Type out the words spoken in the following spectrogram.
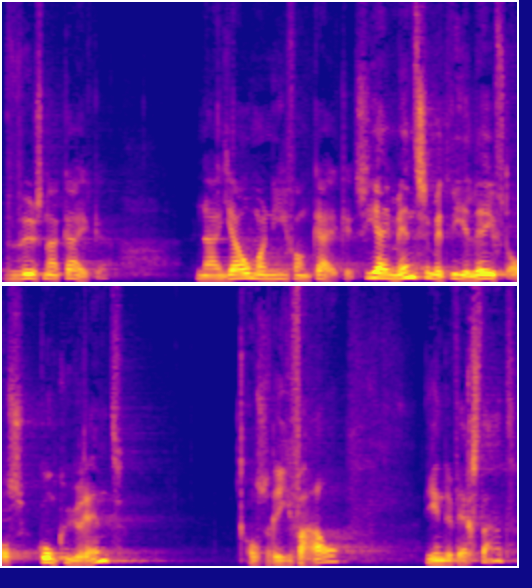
bewust naar kijken. Naar jouw manier van kijken. Zie jij mensen met wie je leeft als concurrent, als rivaal, die in de weg staat,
